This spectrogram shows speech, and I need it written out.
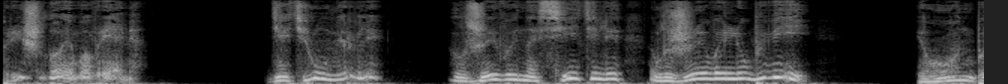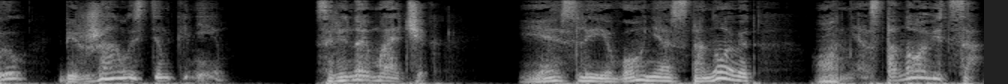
Пришло его время. Дети умерли, лживые носители лживой любви, и он был безжалостен к ним. Соляной мальчик, если его не остановят, он не остановится.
